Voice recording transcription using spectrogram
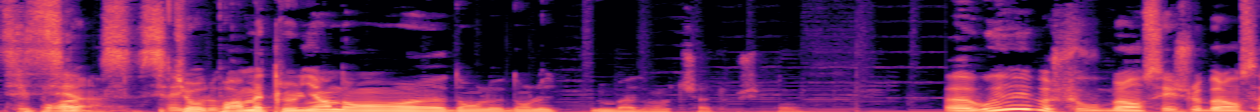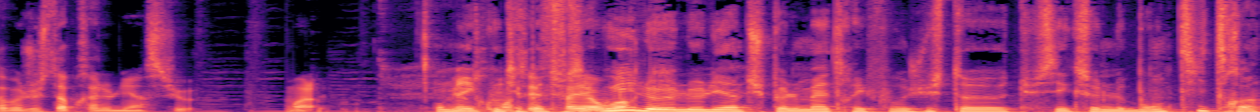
Tu c'est- pourras, c'est tu pourras mettre le lien dans, dans le, dans le, bah, dans le chat, ou je sais pas. Euh, oui, oui, bah, je peux vous balancer, je le balance juste après le lien si tu veux. Voilà. Mais Mais écoute, pas de. Firework. Oui, le, le lien, tu peux le mettre. Il faut juste, euh, tu sélectionnes le bon titre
